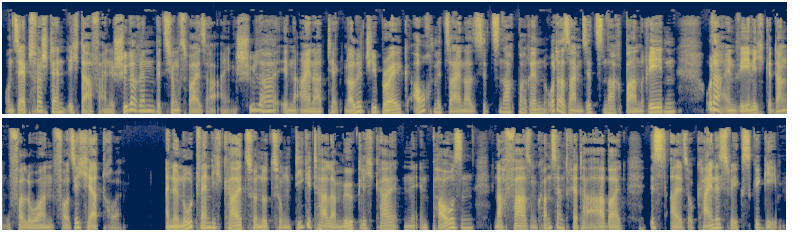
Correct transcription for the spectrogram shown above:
Und selbstverständlich darf eine Schülerin bzw. ein Schüler in einer Technology Break auch mit seiner Sitznachbarin oder seinem Sitznachbarn reden oder ein wenig gedankenverloren vor sich herträumen. Eine Notwendigkeit zur Nutzung digitaler Möglichkeiten in Pausen nach Phasen konzentrierter Arbeit ist also keineswegs gegeben.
